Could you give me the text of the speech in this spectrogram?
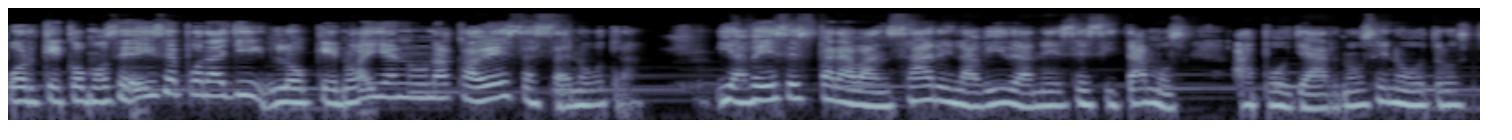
porque como se dice por allí, lo que no hay en una cabeza está en otra. Y a veces para avanzar en la vida necesitamos apoyarnos en otros,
